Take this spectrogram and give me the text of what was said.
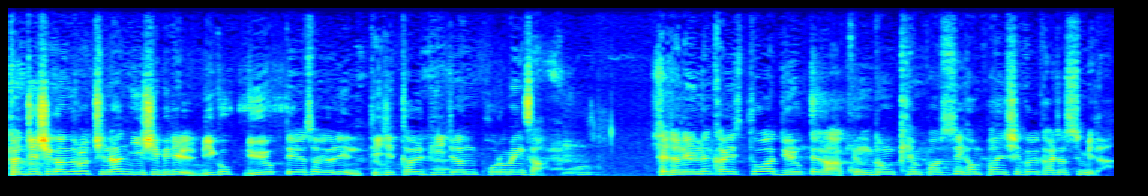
현지 시간으로 지난 21일 미국 뉴욕대에서 열린 디지털 비전 포럼 행사. 대전에 있는 카이스트와 뉴욕대가 공동 캠퍼스 현판식을 가졌습니다.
